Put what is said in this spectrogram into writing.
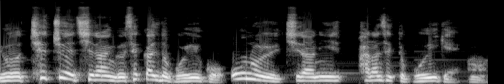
요 최초에 칠한 그 색깔도 보이고, 오늘 칠한 이 파란색도 보이게, 어,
